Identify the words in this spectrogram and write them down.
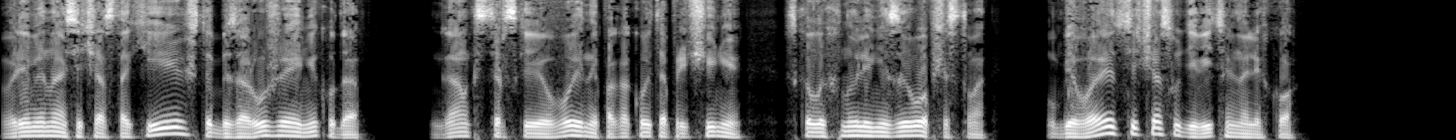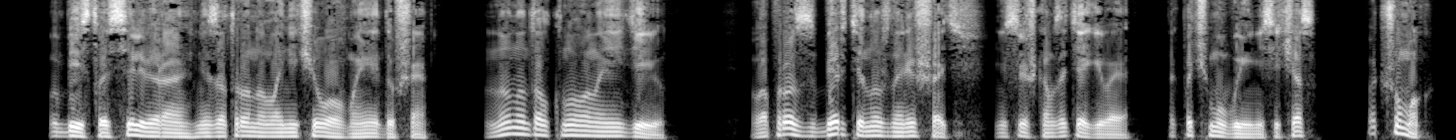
Времена сейчас такие, что без оружия никуда. Гангстерские войны по какой-то причине всколыхнули низы общества. Убивают сейчас удивительно легко. Убийство Сильвера не затронуло ничего в моей душе, но натолкнуло на идею. Вопрос с Берти нужно решать, не слишком затягивая. Так почему бы и не сейчас? Под шумок.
